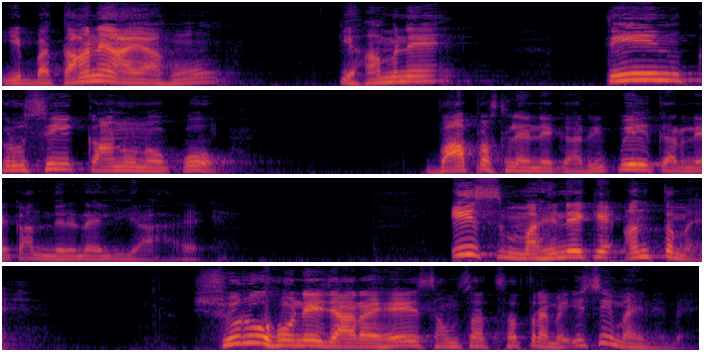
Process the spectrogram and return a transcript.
ये बताने आया हूँ कि हमने तीन कृषि कानूनों को वापस लेने का, रिपील करने का निर्णय लिया है। इस महीने के अंत में शुरू होने जा रहे संसद सत्र में, इसी महीने में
